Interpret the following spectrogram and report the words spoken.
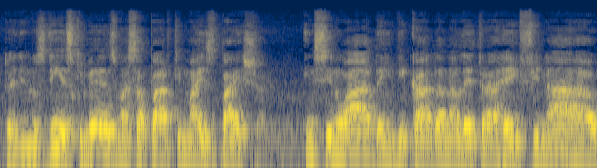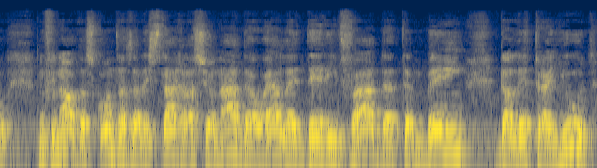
Então ele nos diz que mesmo essa parte mais baixa, insinuada, indicada na letra rei final, no final das contas ela está relacionada ou ela é derivada também da letra yud,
